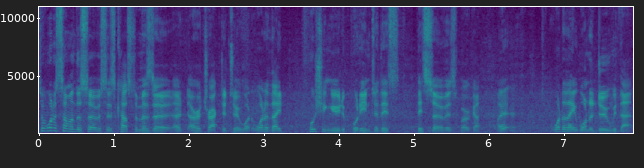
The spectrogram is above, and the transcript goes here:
So what are some of the services customers are, are, are, attracted to? What, what are they pushing you to put into this, this service broker? Uh, what do they want to do with that?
